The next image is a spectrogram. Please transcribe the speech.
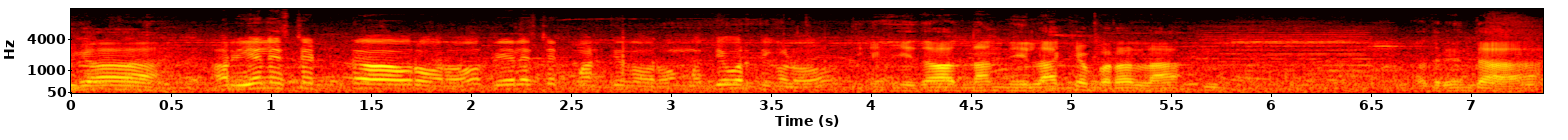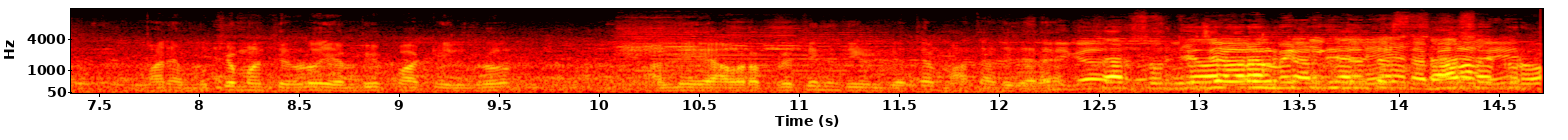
ಈಗ ರಿಯಲ್ ಎಸ್ಟೇಟ್ ಅವರು ಅವರು ರಿಯಲ್ ಎಸ್ಟೇಟ್ ಮಾಡ್ತಿರೋರು ಮಧ್ಯವರ್ತಿಗಳು. ಇದಾದ ನನ್ನ ಇಲಾಖೆ ಬರಲ್ಲ. ಅದರಿಂದ ಮನೆ ಮುಖ್ಯಮಂತ್ರಿಗಳು ಎಂ ಬಿ ಪಾಟೀಲ್ರು ಅಲ್ಲಿ ಅವರ ಪ್ರತಿನಿಧಿಗಳ ಜೊತೆ ಮಾತಾಡಿದ್ದಾರೆ. ಸರ್ ಶಾಸಕರು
